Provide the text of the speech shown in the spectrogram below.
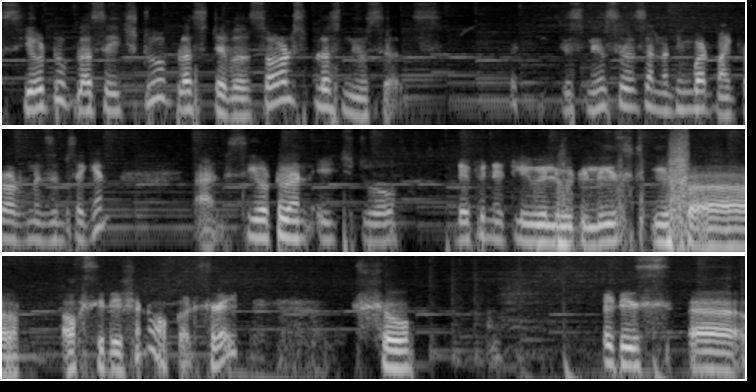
Co2 plus h2 plus stable salts plus new cells. These new cells are nothing but microorganisms again. And co2 and h2o definitely will be released if uh, oxidation occurs right? So it is uh,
